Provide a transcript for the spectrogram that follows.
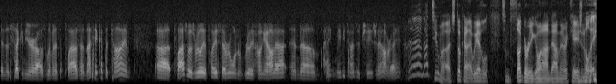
in the second year I was living at the Plaza, and I think at the time, uh, Plaza was really a place everyone really hung out at, and um, I think maybe times have changed now, right? Yeah, not too much. Still kind of we have some thuggery going on down there occasionally.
